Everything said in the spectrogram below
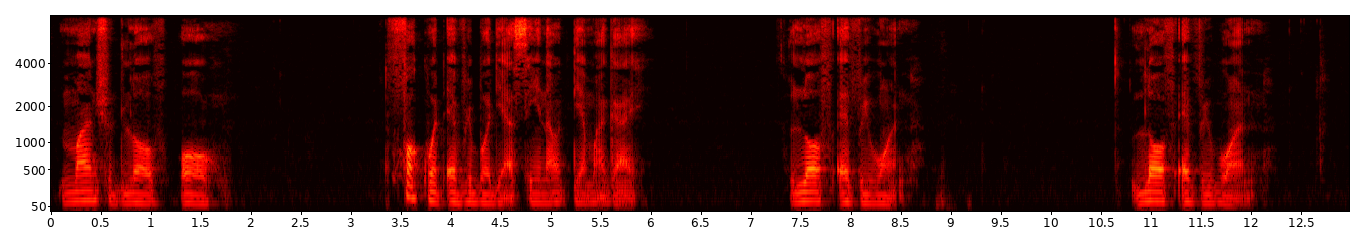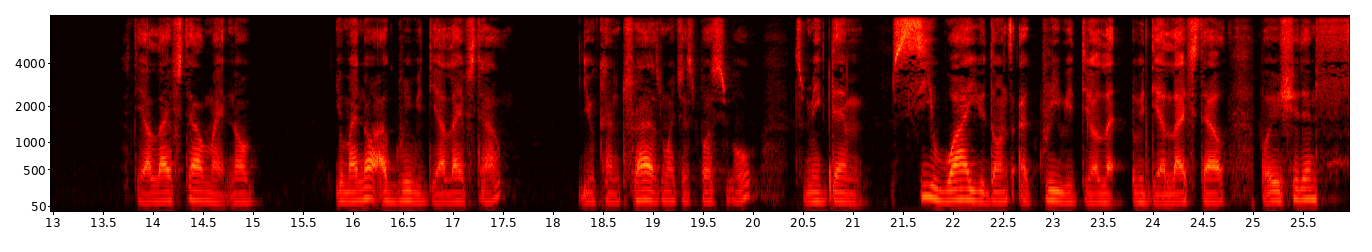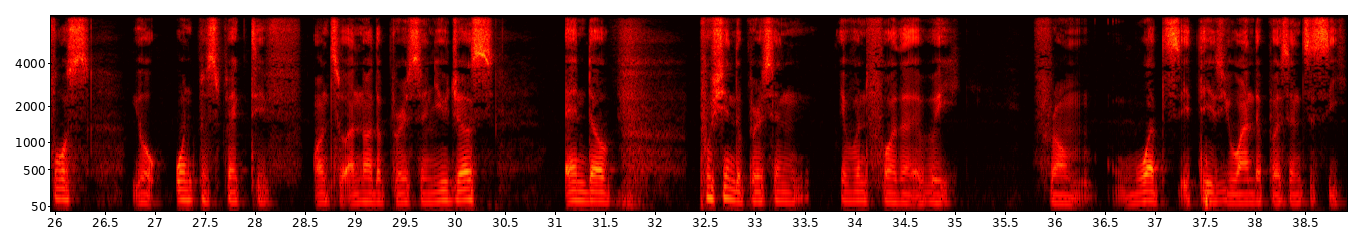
Man should love all. Fuck what everybody are saying out there, my guy. Love everyone. Love everyone. Their lifestyle might not, you might not agree with their lifestyle. You can try as much as possible to make them see why you don't agree with your with their lifestyle, but you shouldn't force your own perspective onto another person. You just end up pushing the person even further away from what it is you want the person to see.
